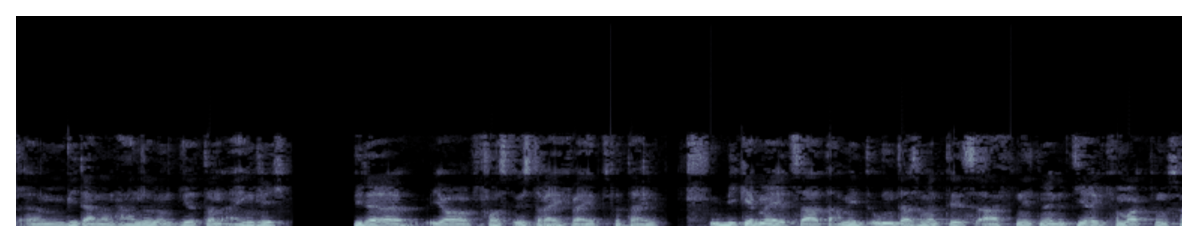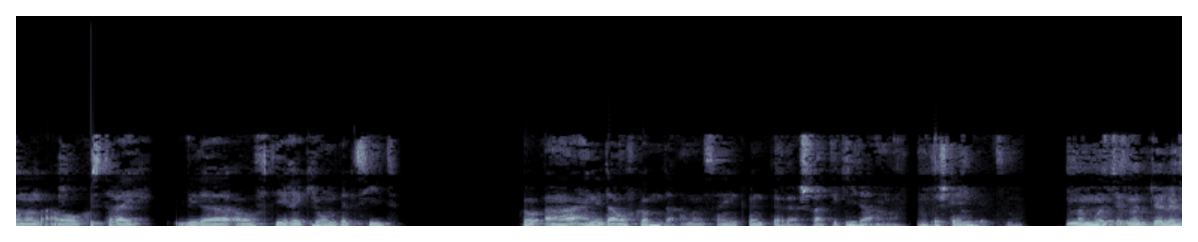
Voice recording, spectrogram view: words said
ähm, wieder an den Handel und wird dann eigentlich wieder ja fast österreichweit verteilt. Wie geht man jetzt auch damit um, dass man das auch nicht nur in der Direktvermarktung, sondern auch Österreich wieder auf die Region bezieht? Äh, eine der Aufgaben der AMA sein könnte, der Strategie der AMA. Unterstellen wir jetzt mal. Man muss das natürlich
